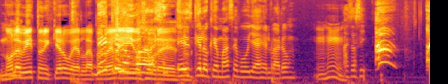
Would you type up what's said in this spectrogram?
No la he visto ni quiero verla, pero he leído más- sobre eso. Es que lo que más se bulla es el varón. Hace así. ¡Ah! ¡Ah!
